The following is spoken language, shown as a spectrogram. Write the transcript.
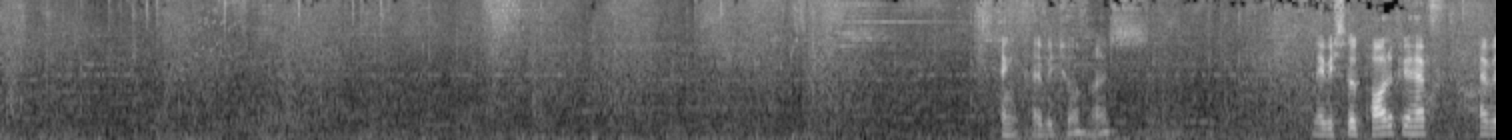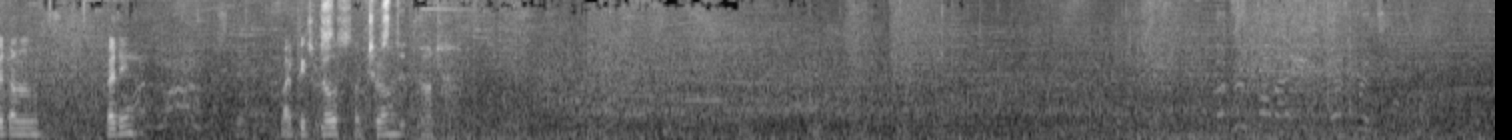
Tank LB2, nice. Maybe still part if you have have it on ready. Might be close, not sure. Not.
